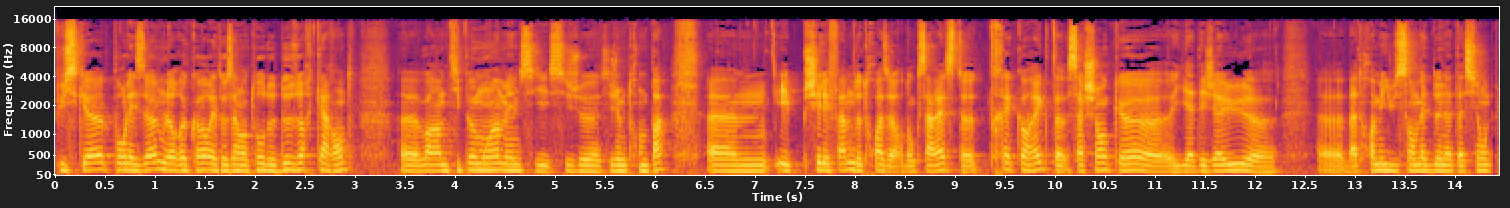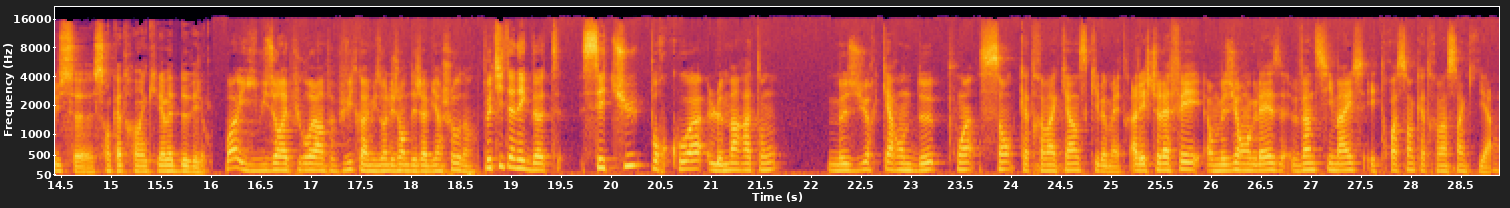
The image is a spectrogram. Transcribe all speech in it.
puisque pour les hommes, le record est aux alentours de 2h40, euh, voire un petit peu moins, même si, je si je me trompe pas, euh, et chez les femmes de 3 heures. Donc ça reste très correct, sachant que euh, il y a déjà eu bah, 3800 mètres de natation plus 180 km de vélo. Ouais, ils auraient pu courir un peu plus vite quand même, ils ont les jambes déjà bien chaudes. Hein. Petite anecdote, sais-tu pourquoi le marathon mesure 42.195 km. Allez, je te la fais en mesure anglaise, 26 miles et 385 yards.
